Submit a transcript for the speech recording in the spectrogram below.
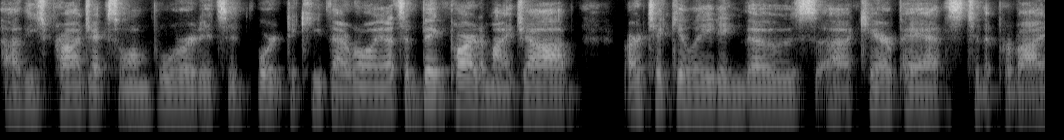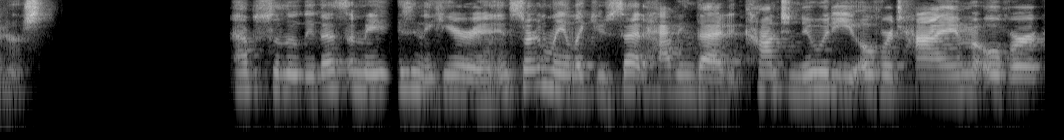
uh, these projects on board. It's important to keep that rolling. That's a big part of my job, articulating those uh, care paths to the providers. Absolutely. That's amazing to hear. And, certainly, like you said, having that continuity over time, over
